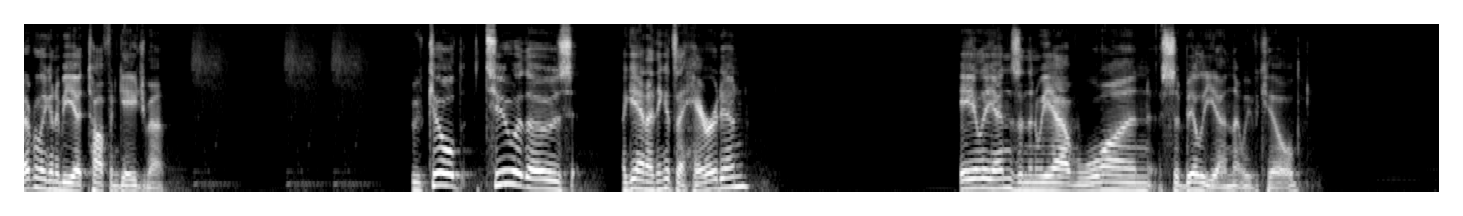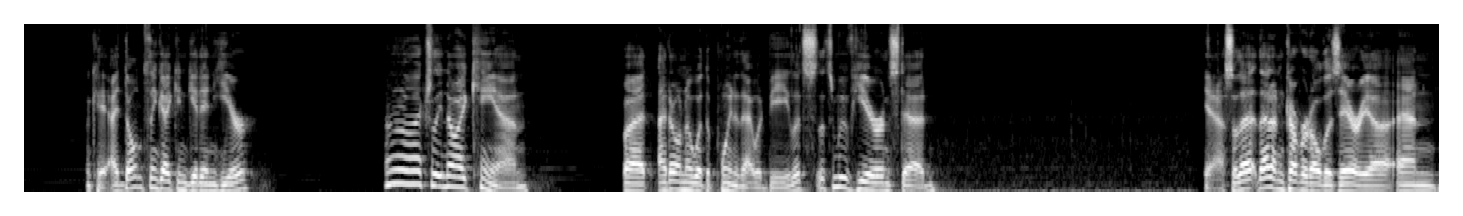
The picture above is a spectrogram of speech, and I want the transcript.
definitely going to be a tough engagement. We've killed two of those. Again, I think it's a Harridan aliens, and then we have one civilian that we've killed. Okay, I don't think I can get in here. Oh, actually, no, I can. But I don't know what the point of that would be. Let's let's move here instead. Yeah, so that, that uncovered all this area, and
